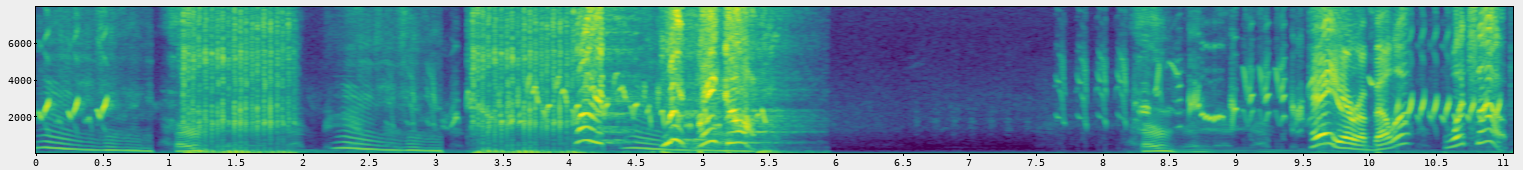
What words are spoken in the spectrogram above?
Wake up! Hey, Arabella, what's up?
